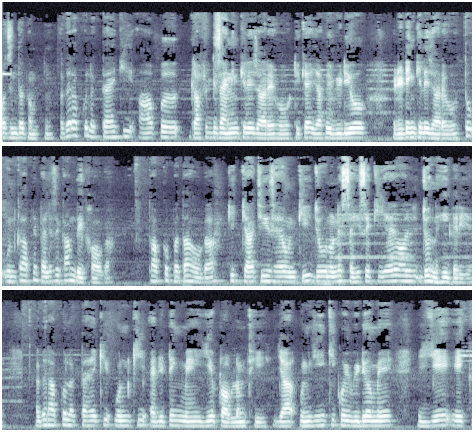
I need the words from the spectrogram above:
फ्लॉज इन द कंपनी अगर आपको लगता है कि आप ग्राफिक डिज़ाइनिंग के लिए जा रहे हो, ठीक है, या फिर वीडियो एडिटिंग के लिए जा रहे हो तो उनका आपने पहले से काम देखा होगा। तो आपको पता होगा कि क्या चीज़ है उनकी जो उन्होंने सही से की है और जो नहीं करी है। अगर आपको लगता है कि उनकी एडिटिंग में ये प्रॉब्लम थी, या उनकी की कोई वीडियो में ये एक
